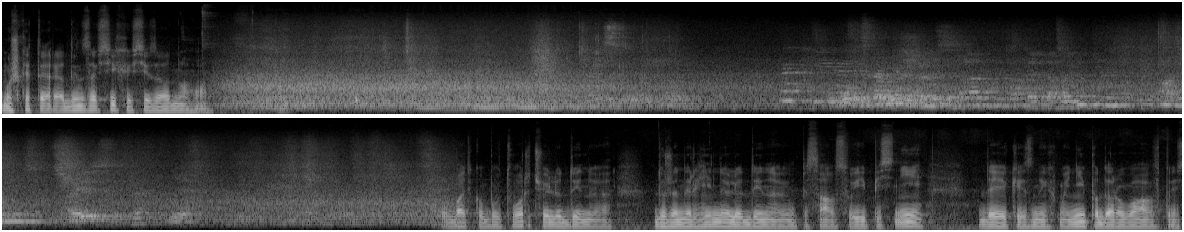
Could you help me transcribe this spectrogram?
мушкетери, один за всіх і всі за одного. Батько був творчою людиною, дуже енергійною людиною. Він писав свої пісні, деякі з них мені подарував. Тобто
